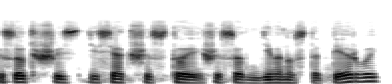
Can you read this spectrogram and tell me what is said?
666, 691, 698,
